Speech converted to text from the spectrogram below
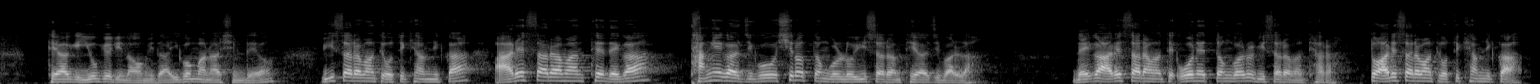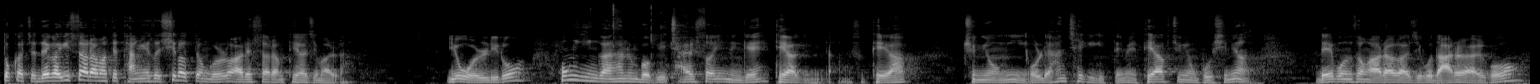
대학의 요결이 나옵니다. 이것만 아시면 돼요. 윗사람한테 어떻게 합니까? 아랫사람한테 내가 당해가지고 싫었던 걸로 윗사람 대하지 말라. 내가 아랫사람한테 원했던 거를 윗사람한테 하라. 또 아랫사람한테 어떻게 합니까? 똑같죠. 내가 윗사람한테 당해서 싫었던 걸로 아랫사람 대하지 말라. 이 원리로 홍익인간 하는 법이 잘 써 있는 게 대학입니다. 그래서 대학 중용이 원래 한 책이기 때문에 대학 중용 보시면 내 본성 알아가지고 나를 알고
